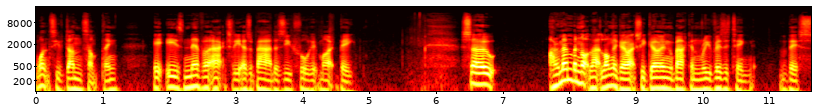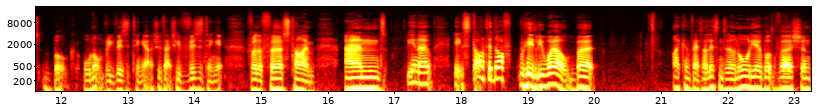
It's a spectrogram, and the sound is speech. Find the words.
once you've done something, it is never actually as bad as you thought it might be. So I remember not that long ago actually going back and revisiting this book, or not revisiting it, I was actually visiting it for the first time. And, you know, it started off really well, but I confess I listened to an audiobook version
